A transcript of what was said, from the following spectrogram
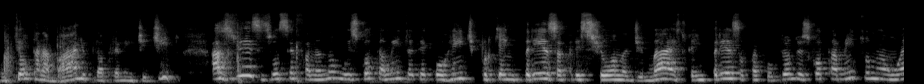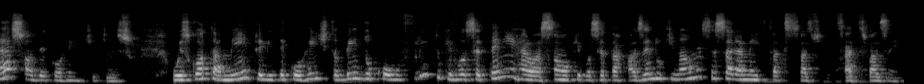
o teu trabalho propriamente dito, às vezes você fala, não, o esgotamento é decorrente porque a empresa pressiona demais, porque a empresa está cobrando, o esgotamento não é só decorrente disso. O esgotamento, ele é decorrente também do conflito que você tem em relação ao que você está fazendo, que não necessariamente está te satisfazendo.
